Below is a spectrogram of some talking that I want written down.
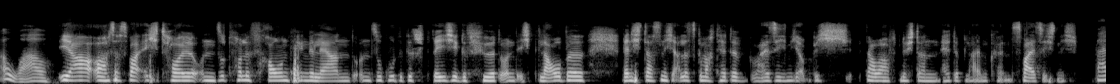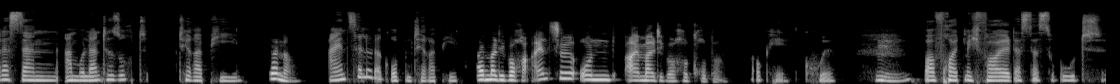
Oh, wow. Ja, oh, das war echt toll und so tolle Frauen kennengelernt und so gute Gespräche geführt. Und ich glaube, wenn ich das nicht alles gemacht hätte, weiß ich nicht, ob ich dauerhaft nüchtern hätte bleiben können. Das weiß ich nicht. War das dann ambulante Suchttherapie? Genau. Einzel- oder Gruppentherapie? Einmal die Woche Einzel und einmal die Woche Gruppe. Okay, cool. Mhm. Boah, freut mich voll, dass das so gut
